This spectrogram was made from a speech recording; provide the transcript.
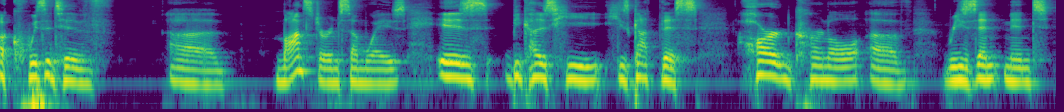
acquisitive uh, monster in some ways is because he he's got this hard kernel of resentment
